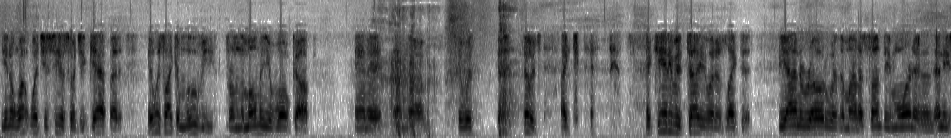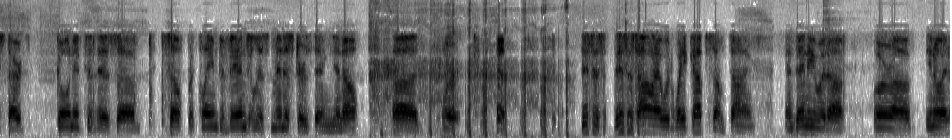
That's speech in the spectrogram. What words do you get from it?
You know what? What you see is what you get. But it was like a movie from the moment you woke up, and it and um, it was. It was. I. can't- I can't even tell you what it's like to be on the road with him on a Sunday morning, and then he starts going into this uh, self-proclaimed evangelist minister thing. You know, uh, where this is this is how I would wake up sometimes, and then he would, uh, or uh, you know,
